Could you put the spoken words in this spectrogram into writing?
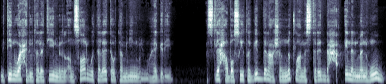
231 من الأنصار و83 من المهاجرين. أسلحة بسيطة جدا عشان نطلع نسترد حقنا المنهوب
